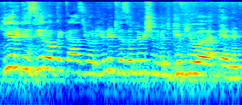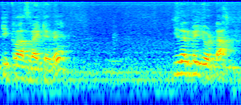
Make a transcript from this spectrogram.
Here it is 0 because your unit resolution will give you a, an empty clause right away. Either way you're done.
